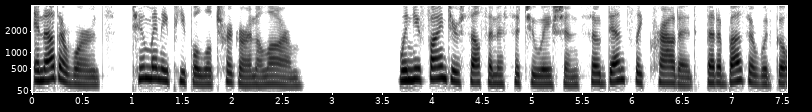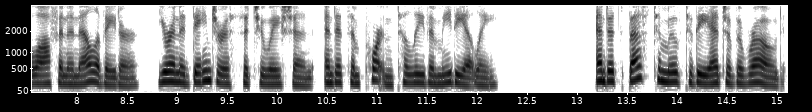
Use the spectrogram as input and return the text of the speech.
In other words, too many people will trigger an alarm. When you find yourself in a situation so densely crowded that a buzzer would go off in an elevator, you're in a dangerous situation and it's important to leave immediately. And it's best to move to the edge of the road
